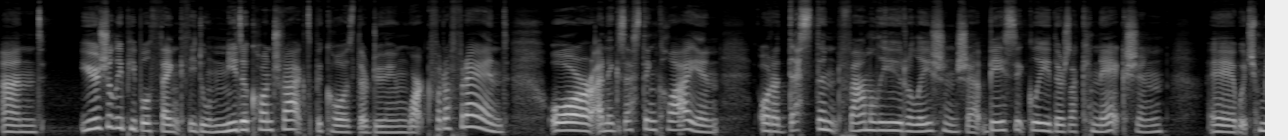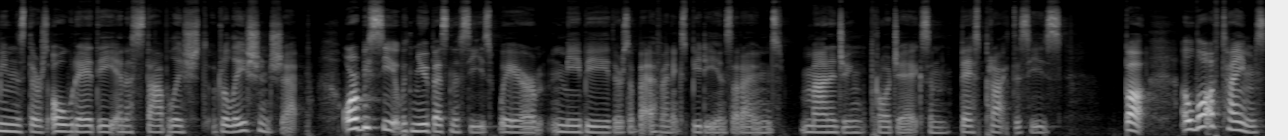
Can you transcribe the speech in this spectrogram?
and Usually, people think they don't need a contract because they're doing work for a friend or an existing client or a distant family relationship. Basically, there's a connection uh, which means there's already an established relationship. Or we see it with new businesses where maybe there's a bit of an experience around managing projects and best practices. But a lot of times,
